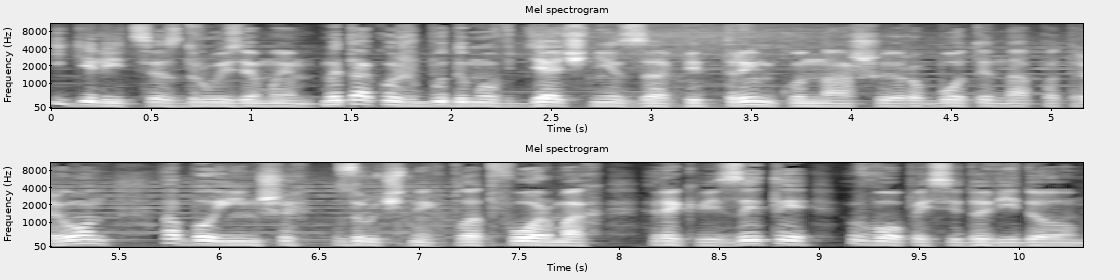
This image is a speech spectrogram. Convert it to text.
і діліться з друзями. Ми також будемо вдячні за підтримку нашої роботи на Patreon або інших зручних платформах. Реквізити в описі до відео.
